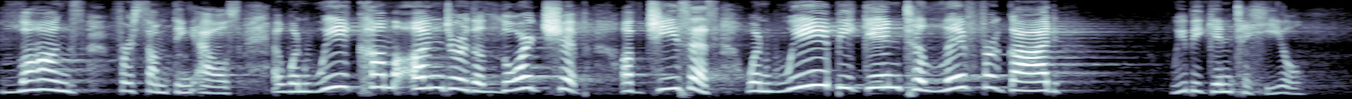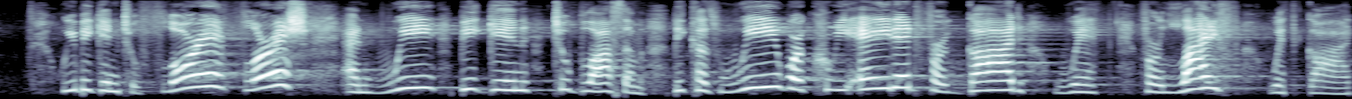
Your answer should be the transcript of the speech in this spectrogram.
longs for something else. And when we come under the lordship of Jesus, when we begin to live for God, we begin to heal. We begin to flourish and we begin to blossom because we were created for God with, for life with God.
